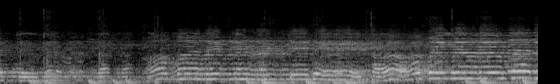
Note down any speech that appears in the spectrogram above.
अमर रेखा मैया अमर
